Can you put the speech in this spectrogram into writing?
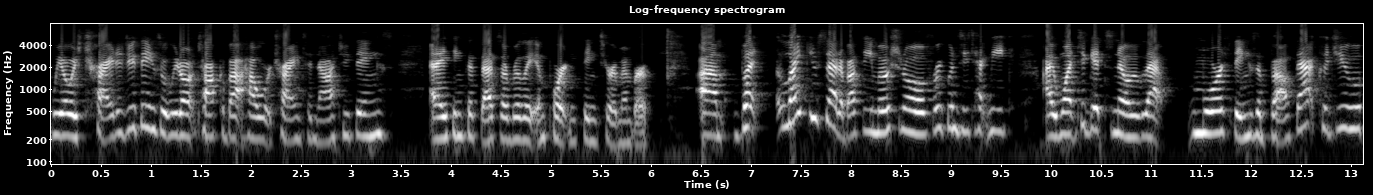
we always try to do things but we don't talk about how we're trying to not do things. And i think that that's a really important thing to remember. Um, but like you said about the emotional frequency technique i want to get to know that more things about that. Could you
